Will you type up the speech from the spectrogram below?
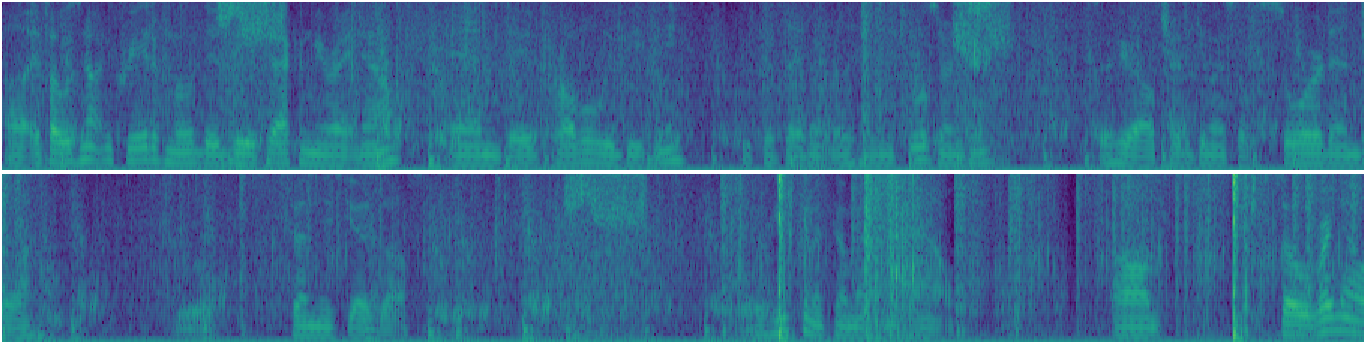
uh, if I was not in creative mode, they'd be attacking me right now, and they'd probably beat me because I don't really have any tools or anything. So here, I'll try to get myself a sword and uh, fend these guys off. So he's gonna come at me now. Um, so right now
